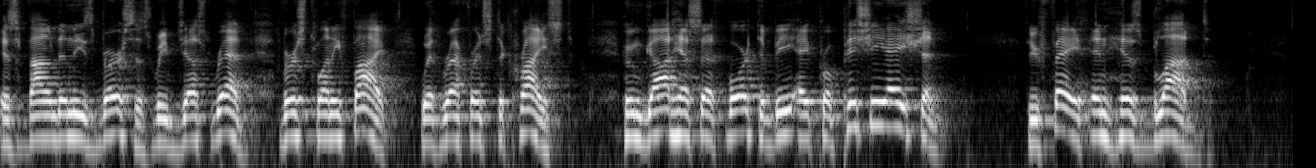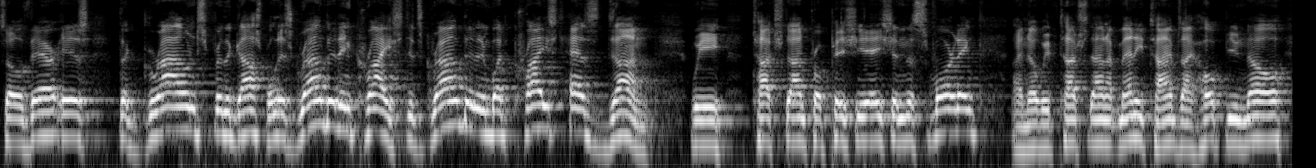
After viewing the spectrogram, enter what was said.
is found in these verses we've just read. Verse 25, with reference to Christ, whom God has set forth to be a propitiation through faith in his blood so there is the grounds for the gospel. It's grounded in Christ. It's grounded in what Christ has done. We touched on propitiation this morning. I know we've touched on it many times. I hope you know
